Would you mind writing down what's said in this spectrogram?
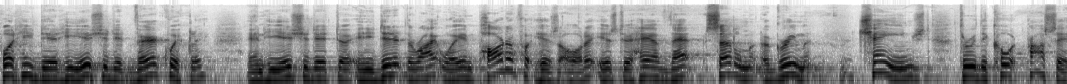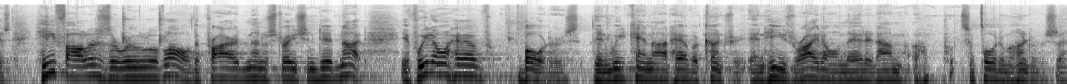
what he did, he issued it very quickly, and he issued it, uh, and he did it the right way. And part of his order is to have that settlement agreement changed through the court process. He follows the rule of law. The prior administration did not. If we don't have borders, then we cannot have a country. And he's right on that, and I'm uh, support him 100%.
